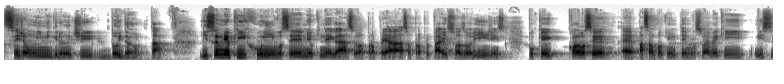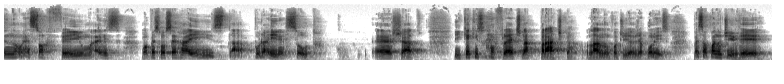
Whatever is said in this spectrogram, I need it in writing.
seja um imigrante doidão, tá? Isso é meio que ruim, você meio que negar seu, própria, seu próprio país, suas origens, porque quando você é, passar um pouquinho de tempo, você vai ver que isso não é só feio, mas uma pessoa sem raiz está por aí, né? Solto. É chato. E o que é que isso reflete na prática, lá no cotidiano japonês? O pessoal, quando te vê,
